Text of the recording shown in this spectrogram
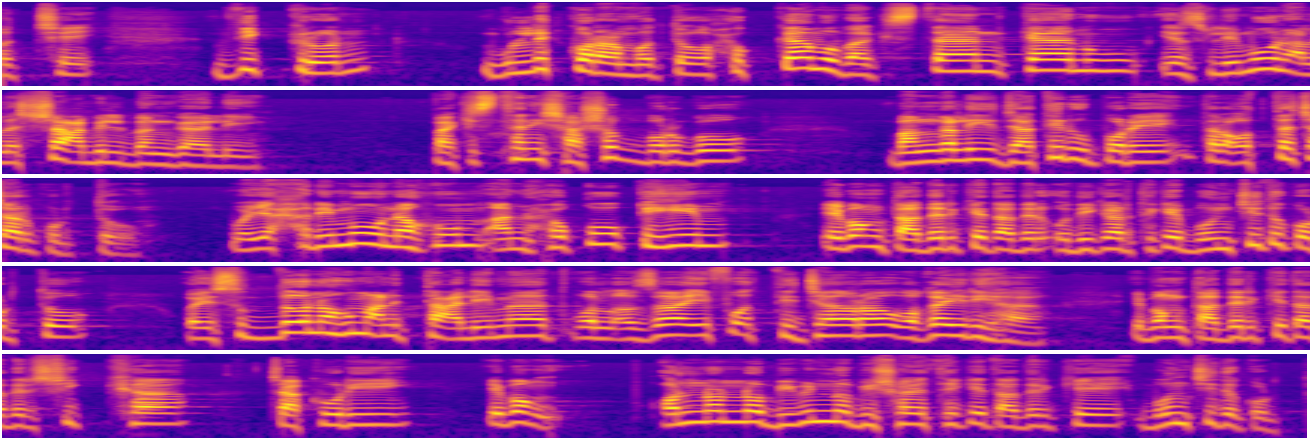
হচ্ছে দিক্রন উল্লেখ করার মতো হুক্কামু পাকিস্তান ক্যানু ইসলিমুন আল শাহ আবিল বাঙ্গালি। পাকিস্তানি শাসকবর্গ বাঙালি জাতির উপরে তারা অত্যাচার করত। ওয়াহরিমু নাহুম আন হকুকহিম এবং তাদেরকে তাদের অধিকার থেকে বঞ্চিত করত। ওয়াসুদ্দ নাহুম আন তালিমাত ওয়াল আজাইফ তিজারা ওয়াগাইরিহা এবং তাদেরকে তাদের শিক্ষা, চাকুরি এবং অন্যান্য বিভিন্ন বিষয় থেকে তাদেরকে বঞ্চিত করত।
